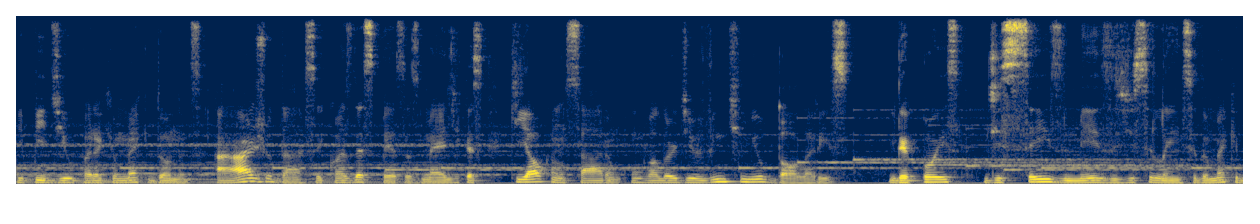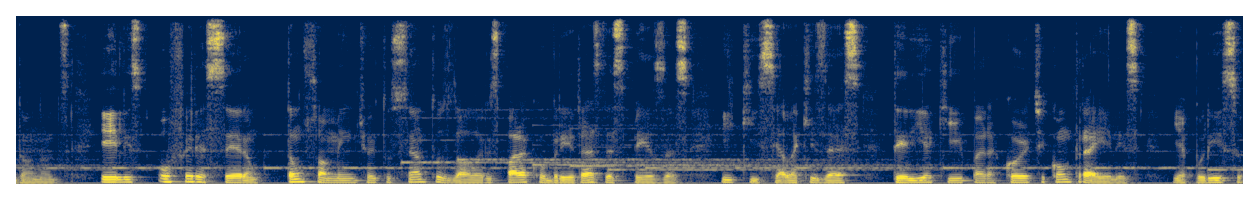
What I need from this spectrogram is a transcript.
e pediu para que o McDonald's a ajudasse com as despesas médicas que alcançaram um valor de 20 mil dólares. Depois de seis meses de silêncio do McDonald's, eles ofereceram tão somente 800 dólares para cobrir as despesas e que, se ela quisesse, teria que ir para a corte contra eles. E é por isso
